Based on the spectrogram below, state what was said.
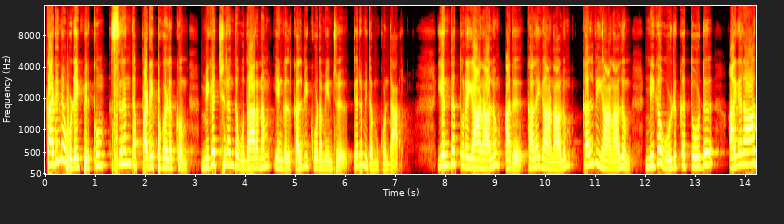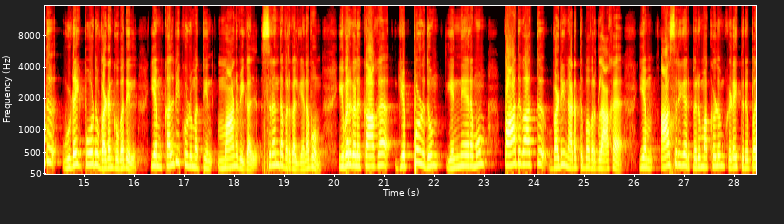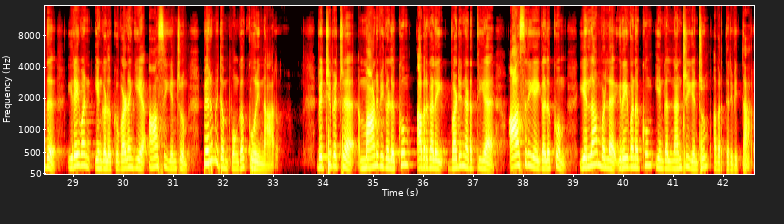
கடின உழைப்பிற்கும் சிறந்த படைப்புகளுக்கும் மிகச்சிறந்த உதாரணம் எங்கள் கல்விக்கூடம் என்று பெருமிதம் கொண்டார். எந்த துறையானாலும் அது கலையானாலும் கல்வியானாலும் மிக ஒழுக்கத்தோடு அயராது உழைப்போடு வழங்குவதில் எம் கல்வி குழுமத்தின் மாணவிகள் சிறந்தவர்கள் எனவும் இவர்களுக்காக எப்பொழுதும் எந்நேரமும் பாதுகாத்து வழி நடத்துபவர்களாக எம் ஆசிரியர் பெருமக்களும் கிடைத்திருப்பது இறைவன் எங்களுக்கு வழங்கிய ஆசி என்றும் பெருமிதம் பொங்க கூறினார். வெற்றி பெற்ற மாணவிகளுக்கும் அவர்களை வழிநடத்திய ஆசிரியைகளுக்கும் எல்லாம் வல்ல இறைவனுக்கும் எங்கள் நன்றி என்றும் அவர் தெரிவித்தார்.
